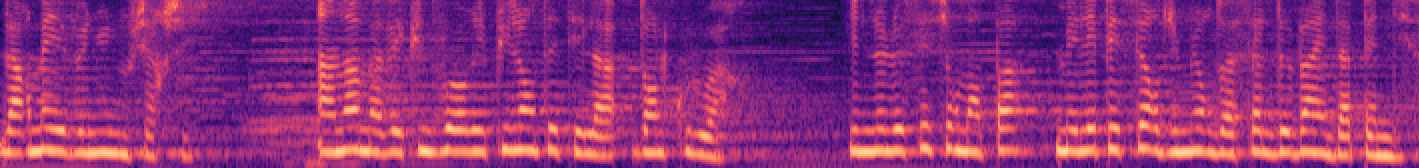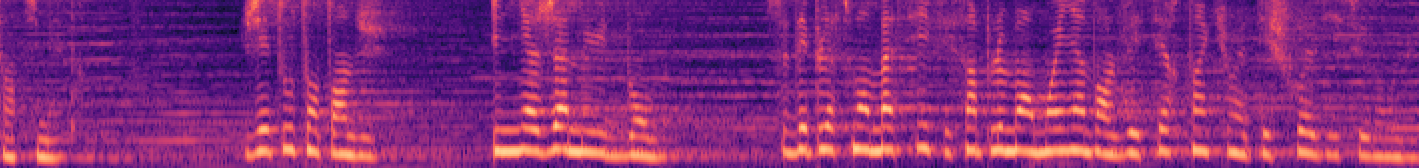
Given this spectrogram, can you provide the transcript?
L'armée est venue nous chercher. Un homme avec une voix horripilante était là, dans le couloir. Il ne le sait sûrement pas, mais l'épaisseur du mur de la salle de bain est d'à peine 10 cm. J'ai tout entendu. Il n'y a jamais eu de bombe. Ce déplacement massif est simplement un moyen d'enlever certains qui ont été choisis selon lui.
